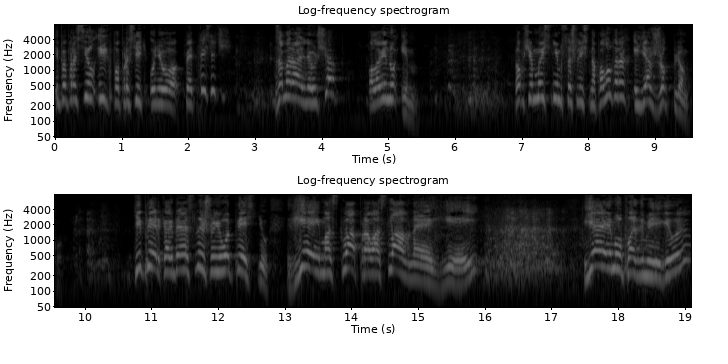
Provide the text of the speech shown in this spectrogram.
и попросил их попросить у него 5000 за моральный ущерб, половину им. В общем, мы с ним сошлись на полуторах, и я сжег пленку. Теперь, когда я слышу его песню «Гей, Москва православная, гей», я ему подмигиваю,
